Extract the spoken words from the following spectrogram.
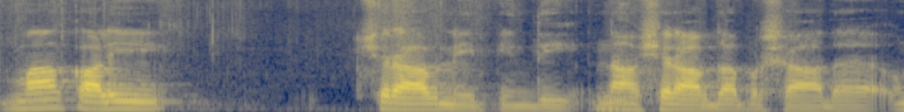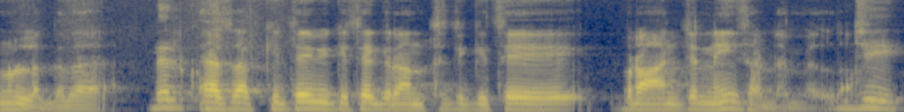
ਮਾਂ ਕਾਲੀ ਸ਼ਰਾਬ ਨਹੀਂ ਪੀਂਦੀ। ਨਾ ਸ਼ਰਾਬ ਦਾ ਪ੍ਰਸ਼ਾਦ ਹੈ ਉਹਨੂੰ ਲੱਗਦਾ ਹੈ। ਐਸਾ ਕਿਤੇ ਵੀ ਕਿਸੇ ਗ੍ਰੰਥ 'ਚ ਕਿਸੇ ਪੁਰਾਣ 'ਚ ਨਹੀਂ ਸਾਡਾ ਮਿਲਦਾ। ਜੀ।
